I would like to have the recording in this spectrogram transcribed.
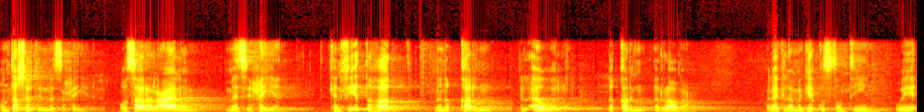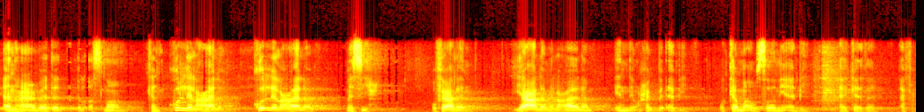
وانتشرت المسيحية وصار العالم مسيحيا. كان في اضطهاد من القرن الأول للقرن الرابع. ولكن لما جه قسطنطين وأنهى عبادة الأصنام كان كل العالم كل العالم مسيحي. وفعلا يعلم العالم إني أحب أبي وكما أوصاني أبي هكذا أفعل.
